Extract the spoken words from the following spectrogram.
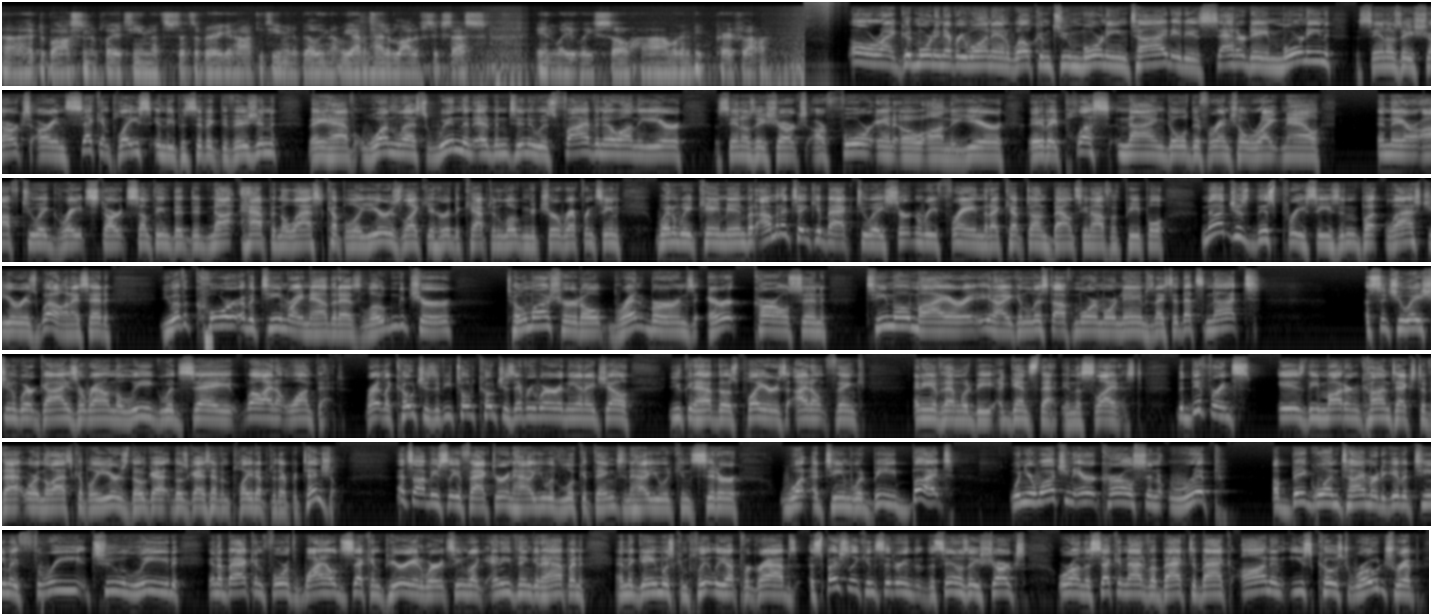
uh, head to Boston and play a team that's that's a very good hockey team in a building that we haven't had a lot of success in lately. So uh, we're going to be prepared for that one. All right, good morning, everyone, and welcome to Morning Tide. It is Saturday morning. The San Jose Sharks are in second place in the Pacific Division. They have one less win than Edmonton, who is 5 0 on the year. The San Jose Sharks are 4 0 on the year. They have a plus nine goal differential right now and they are off to a great start, something that did not happen the last couple of years, like you heard the captain Logan Couture referencing when we came in. But I'm going to take you back to a certain refrain that I kept on bouncing off of people, not just this preseason, but last year as well. And I said, You have a core of a team right now that has Logan Couture, Tomas Hertl, Brent Burns, Erik Karlsson, Timo Meier. You know, I can list off more and more names. And I said, That's not a situation where guys around the league would say, well, I don't want that, right? Like coaches, if you told coaches everywhere in the NHL you could have those players, I don't think any of them would be against that in the slightest. The difference is the modern context of that, where in the last couple of years, those guys haven't played up to their potential. That's obviously a factor in how you would look at things and how you would consider what a team would be. But when you're watching Erik Karlsson rip a big one timer to give a team a 3 2 lead in a back and forth wild second period where it seemed like anything could happen and the game was completely up for grabs, especially considering that the San Jose Sharks were on the second night of a back to back on an East Coast road trip.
